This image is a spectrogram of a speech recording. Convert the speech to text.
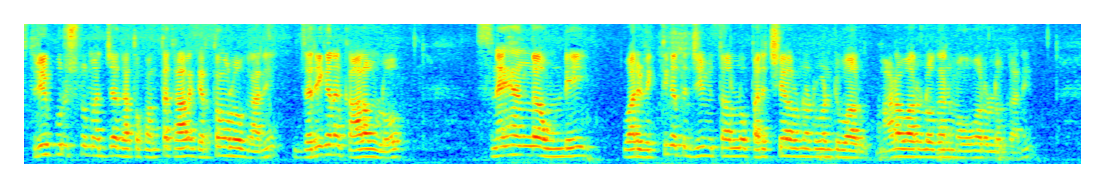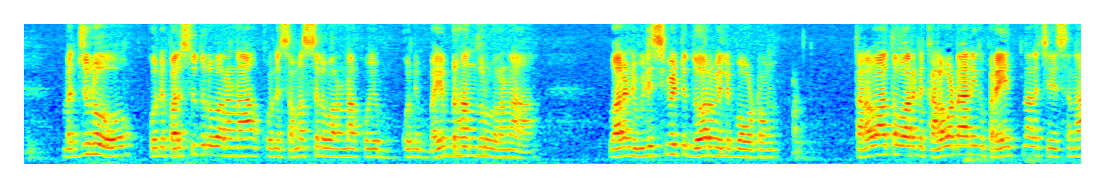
స్త్రీ పురుషుల మధ్య గత కొంతకాల క్రితంలో కానీ జరిగిన కాలంలో స్నేహంగా ఉండి వారి వ్యక్తిగత జీవితాల్లో పరిచయాలు ఉన్నటువంటి వారు ఆడవారిలో కానీ మగవారిలో కానీ మధ్యలో కొన్ని పరిస్థితుల వలన కొన్ని సమస్యల వలన కొన్ని కొన్ని భయభ్రాంతుల వలన వారిని విడిచిపెట్టి దూరం వెళ్ళిపోవటం తర్వాత వారిని కలవడానికి ప్రయత్నాలు చేసినా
